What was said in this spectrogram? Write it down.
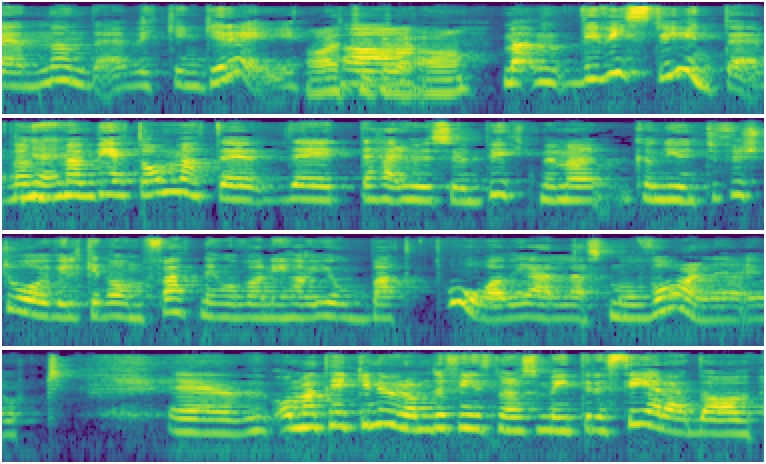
Spännande, vilken grej! Ja, jag tycker det, ja. Man, vi visste ju inte. Man, man vet om att det, det, det här huset är byggt men man kunde ju inte förstå vilken omfattning och vad ni har jobbat på vid alla små val ni har gjort. Eh, om man tänker nu om det finns några som är intresserade av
